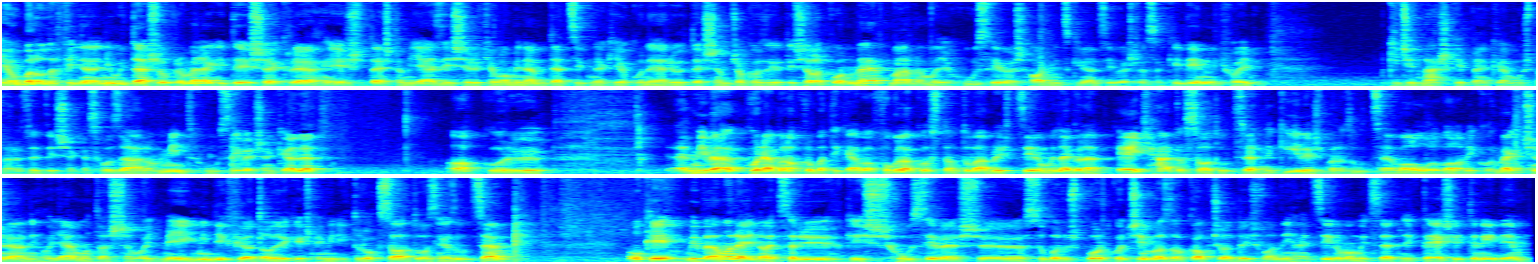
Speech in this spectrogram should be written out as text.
jobban odafigyelni a nyújtásokra, melegítésekre, és testem jelzésére, hogyha valami nem tetszik neki, akkor ne erőltessem csak azért is alapon, mert már nem vagyok 20 éves, 39 éves leszek idén, úgyhogy kicsit másképpen kell most már az edzésekhez hozzáállnom, mint 20 évesen kellett. Akkor mivel korábban akrobatikával foglalkoztam, továbbra is célom, hogy legalább egy hátaszaltót szeretnék élesben az utcán valahol valamikor megcsinálni, hogy elmondhassam, hogy még mindig fiatal vagyok és még mindig tudok szaltózni az utcán. Oké, okay, mivel van egy nagyszerű kis 20 éves uh, Subaru sportkocsim, azzal kapcsolatban is van néhány célom, amit szeretnék teljesíteni idén.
